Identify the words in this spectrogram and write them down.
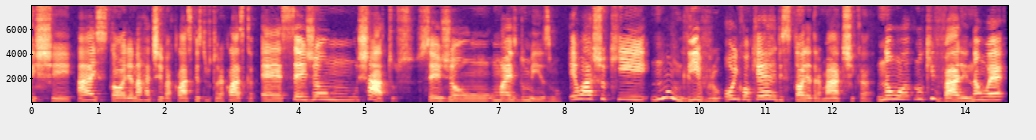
clichê, a história, a narrativa clássica, a estrutura clássica, é, sejam chatos, sejam mais do mesmo. Eu acho que num livro ou em qualquer história dramática, não, no que vale não é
